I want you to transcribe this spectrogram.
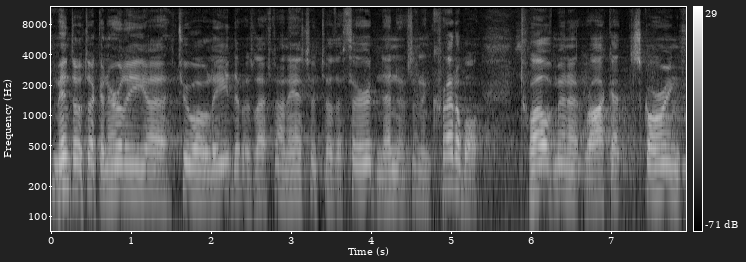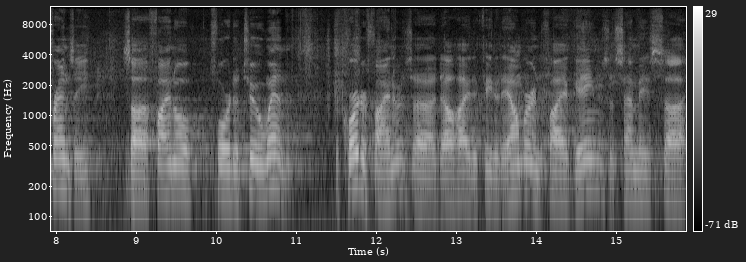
Minto took an early 2-0 lead that was left unanswered till the third, and then there was an incredible 12-minute Rocket scoring frenzy, saw a final 4-2 win. The quarterfinals, uh, Delhi defeated Elmer in five games. The semis saw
